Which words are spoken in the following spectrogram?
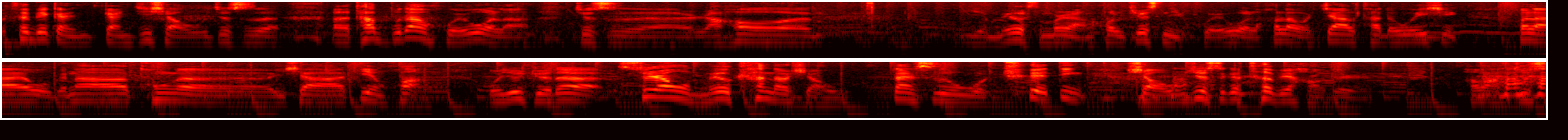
我特别感感激小吴，就是呃，他不但回我了，就是然后呃也没有什么然后了，就是你回我了。后来我加了他的微信，后来我跟他通了一下电话，我就觉得虽然我没有看到小吴，但是我确定小吴就是个特别好的人，好吧？就是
